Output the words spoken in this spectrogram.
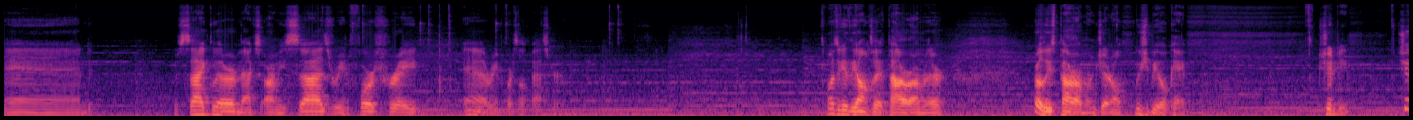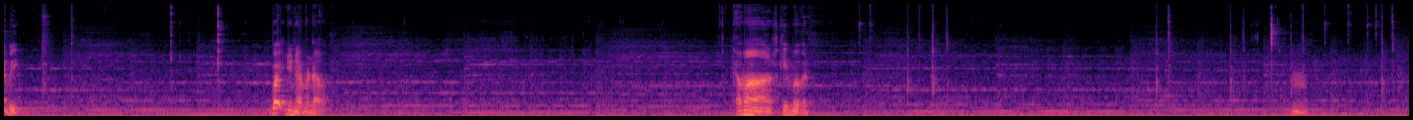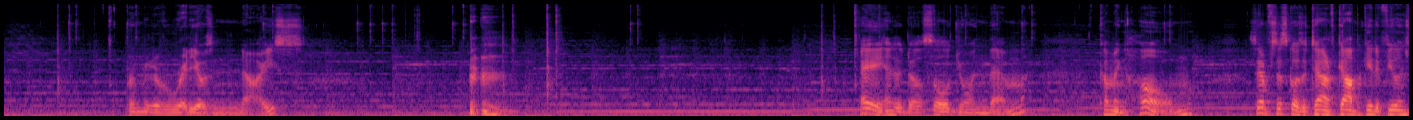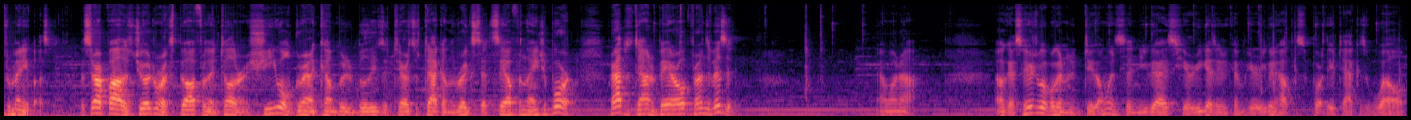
And Recycler, max army size, reinforce rate. Yeah, reinforce all faster. Once we get the Enclave power armor there, or at least power armor in general, we should be okay. Should be. Should be. But you never know. Come on, let's keep moving. Hmm. Primitive is nice. Hey, Gente del Sol joined them. Coming home. San Francisco is a town of complicated feelings for many of us. The Starfather's children were expelled from the intolerant Shi, while Granite Company believes a terrorist attack on the rig set sail from the ancient port. Perhaps it's time to pay our old friends a visit. And why not? Okay, so here's what we're going to do. I'm going to send you guys here. You guys are going to come here. You're going to help support the attack as well.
